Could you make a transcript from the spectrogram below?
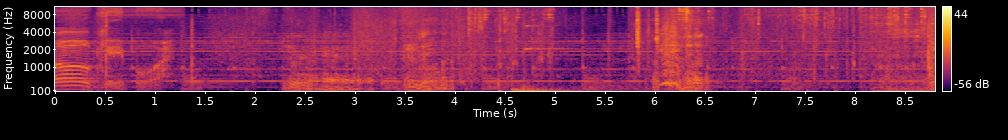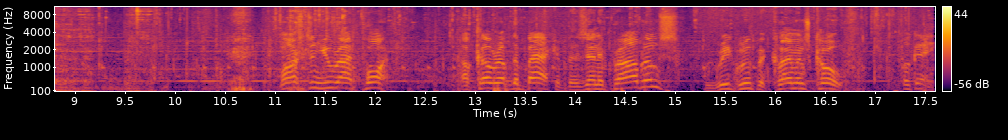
Okay, boy. Marston, you ride point. I'll cover up the back. If there's any problems, we regroup at Clemens Cove. Okay.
